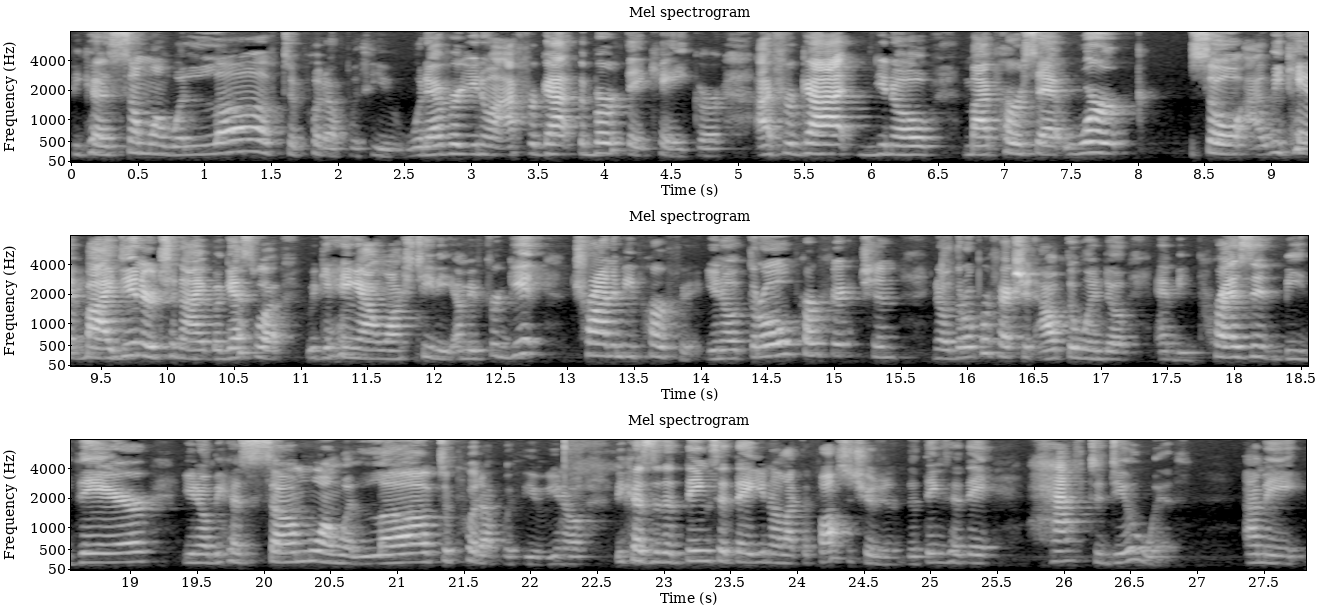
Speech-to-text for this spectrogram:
because someone would love to put up with you. Whatever, you know, I forgot the birthday cake or I forgot, you know, my purse at work. So I, we can't buy dinner tonight, but guess what? We can hang out and watch TV. I mean, forget trying to be perfect. You know, throw perfection, you know, throw perfection out the window and be present, be there, you know, because someone would love to put up with you, you know, because of the things that they, you know, like the foster children, the things that they have to deal with. I mean,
